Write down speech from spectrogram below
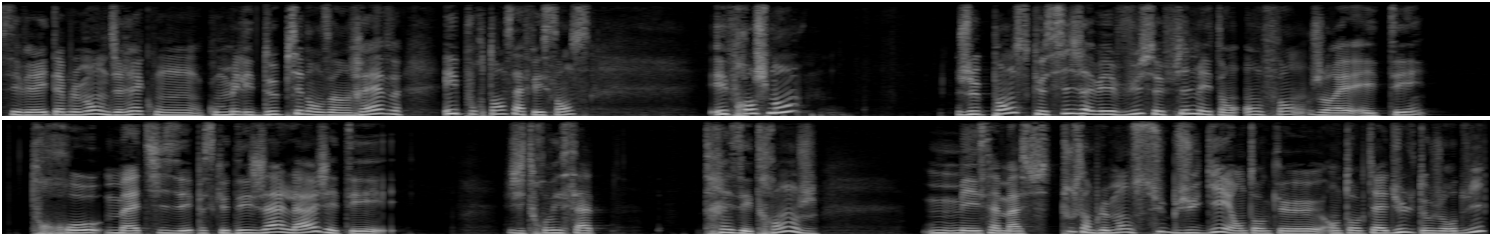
C'est véritablement, on dirait qu'on qu'on met les deux pieds dans un rêve et pourtant ça fait sens. Et franchement, je pense que si j'avais vu ce film étant enfant, j'aurais été traumatisée parce que déjà là, j'étais j'ai trouvé ça très étrange mais ça m'a tout simplement subjugué en tant tant qu'adulte aujourd'hui.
